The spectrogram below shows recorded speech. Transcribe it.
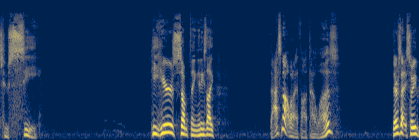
to see. He hears something and he's like, that's not what I thought that was. There's that. So he,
